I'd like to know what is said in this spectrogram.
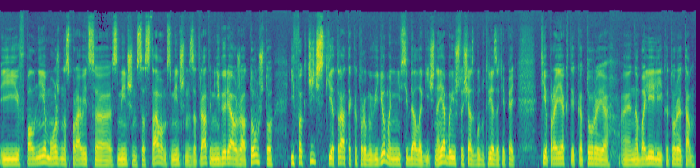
и вполне можно справиться с меньшим составом, с меньшими затратами, не говоря уже о том, что и фактические траты, которые мы ведем, они не всегда логичны. А я боюсь, что сейчас будут резать опять те проекты, которые э, наболели и которые там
